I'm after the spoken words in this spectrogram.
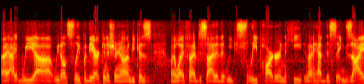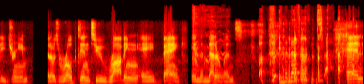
I, I we uh, we don't sleep with the air conditioning on because my wife and I have decided that we sleep harder in the heat. And I had this anxiety dream that I was roped into robbing a bank in the Netherlands. in the Netherlands. and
